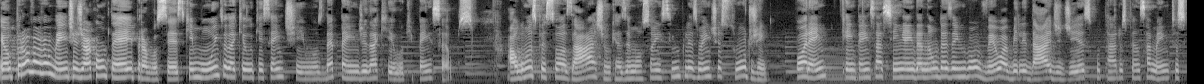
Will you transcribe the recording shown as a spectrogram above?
Eu provavelmente já contei para vocês que muito daquilo que sentimos depende daquilo que pensamos. Algumas pessoas acham que as emoções simplesmente surgem Porém, quem pensa assim ainda não desenvolveu a habilidade de escutar os pensamentos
